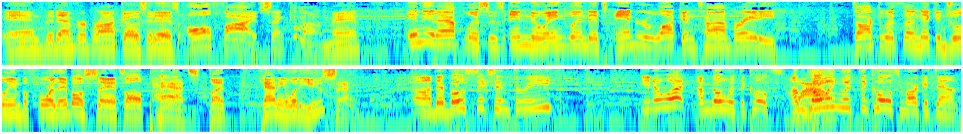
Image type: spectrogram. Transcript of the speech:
and the Denver Broncos. It is all five saying, "Come on, man." Indianapolis is in New England. It's Andrew Luck and Tom Brady. Talked with uh, Nick and Julian before. They both say it's all Pats. But Kenny, what do you say? Uh, they're both six and three. You know what? I'm going with the Colts. I'm Wow. going with the Colts. Mark it down.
